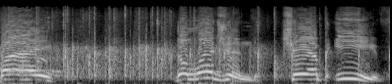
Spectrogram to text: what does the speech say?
by the legend, Champ Eve.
